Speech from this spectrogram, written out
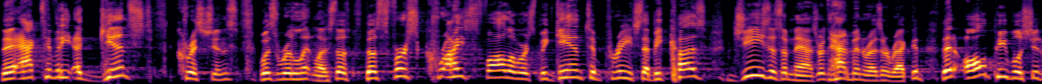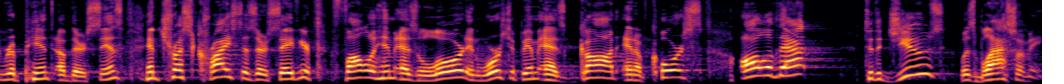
the activity against Christians was relentless. Those, those first Christ followers began to preach that because Jesus of Nazareth had been resurrected, that all people should repent of their sins and trust Christ as their Savior, follow Him as Lord, and worship Him as God. And of course, all of that to the Jews was blasphemy.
